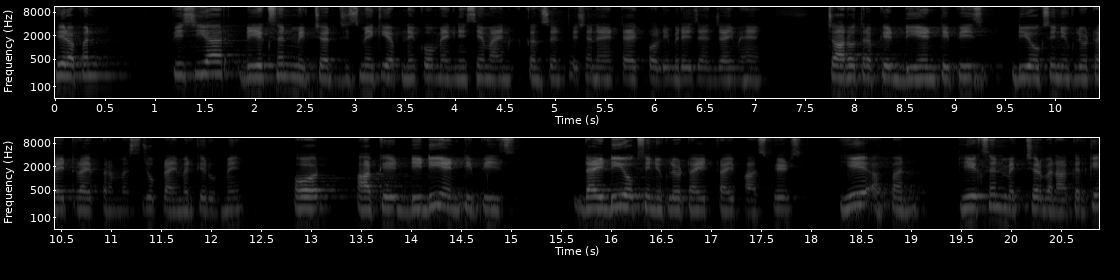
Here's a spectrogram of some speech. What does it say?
फिर अपन पीसीआर रिएक्शन मिक्सचर जिसमें कि अपने को मैग्नीशियम आयन कंसनट्रेशन है, टैग पॉलीमरेज एंजाइम है, चारों तरफ़ के D N T Ps deoxy nucleotide ट्राइपरमस जो प्राइमर के रूप में और आपके D D N T Ps nucleotide triphosphates ये अपन रिएक्शन मिक्सचर बना करके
